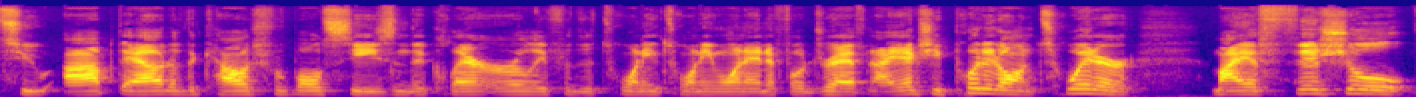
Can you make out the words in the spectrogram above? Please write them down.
to opt out of the college football season, declare early for the 2021 NFL draft. And I actually put it on Twitter my official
